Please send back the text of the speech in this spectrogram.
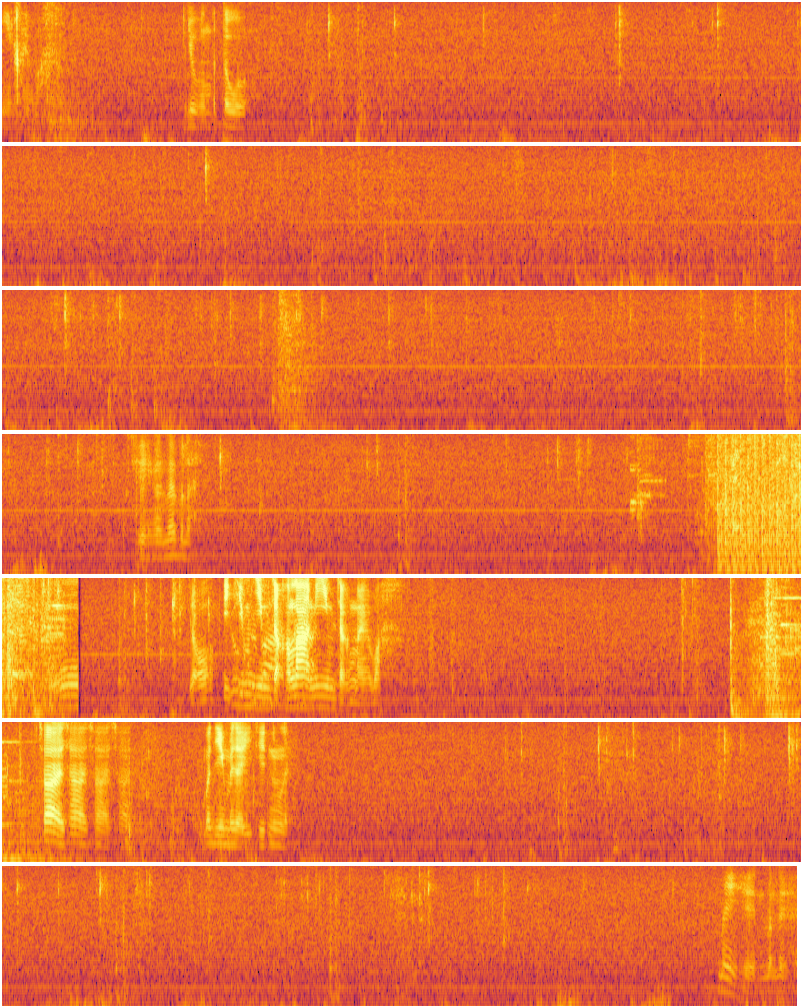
นี่ใครวะ อยู่บนประตู Enemy เคงั้นไม่เป็นไรเดี๋ยวอีกที่มันยิงจากข้างล่างนี่ยิงจากไหนวะ ใช่ใช่ใช่ใช่มันยิงมาจากอีกทิศนึงเลย ไม่เห็นมันเลย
